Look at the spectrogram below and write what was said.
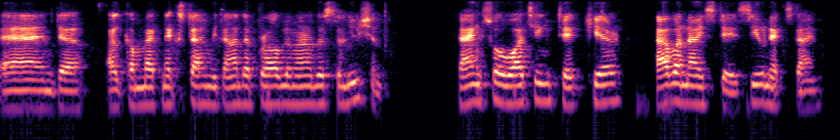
And uh, I'll come back next time with another problem, another solution. Thanks for watching. Take care. Have a nice day. See you next time.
